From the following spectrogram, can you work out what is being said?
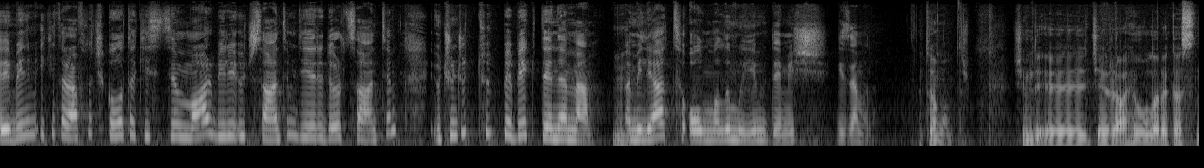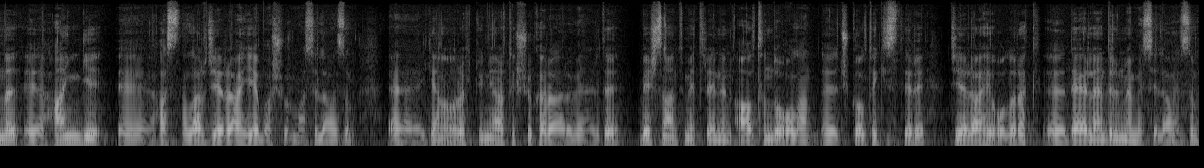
Ee, benim iki taraflı çikolata kistim var. Biri 3 santim, diğeri 4 santim. Üçüncü tüp bebek denemem. Ameliyat olmalı mıyım demiş Gizem Hanım. Tamamdır. Şimdi e, cerrahi olarak aslında e, hangi e, hastalar cerrahiye başvurması lazım? E, genel olarak dünya artık şu kararı verdi. 5 santimetrenin altında olan e, çikolata kistleri cerrahi olarak e, değerlendirilmemesi lazım.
